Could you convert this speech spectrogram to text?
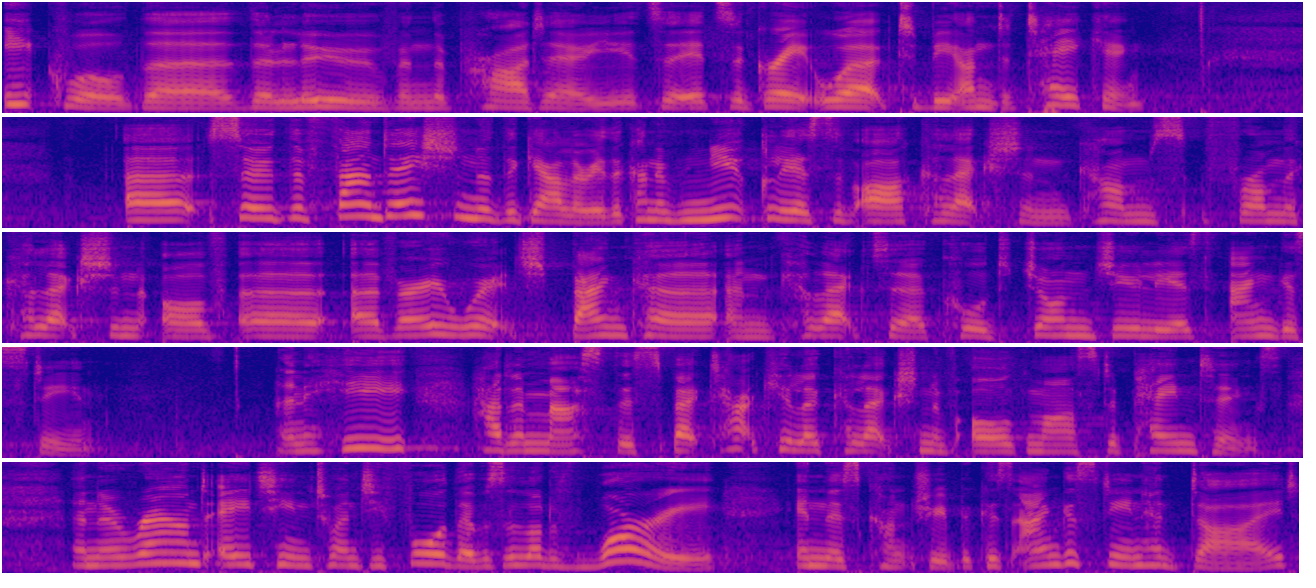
equal the, the Louvre and the Prado. It's a, it's a great work to be undertaking. Uh, so the foundation of the gallery, the kind of nucleus of our collection, comes from the collection of a, a very rich banker and collector called John Julius Angerstein. And he had amassed this spectacular collection of old master paintings. And around 1824, there was a lot of worry in this country because Angerstein had died,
